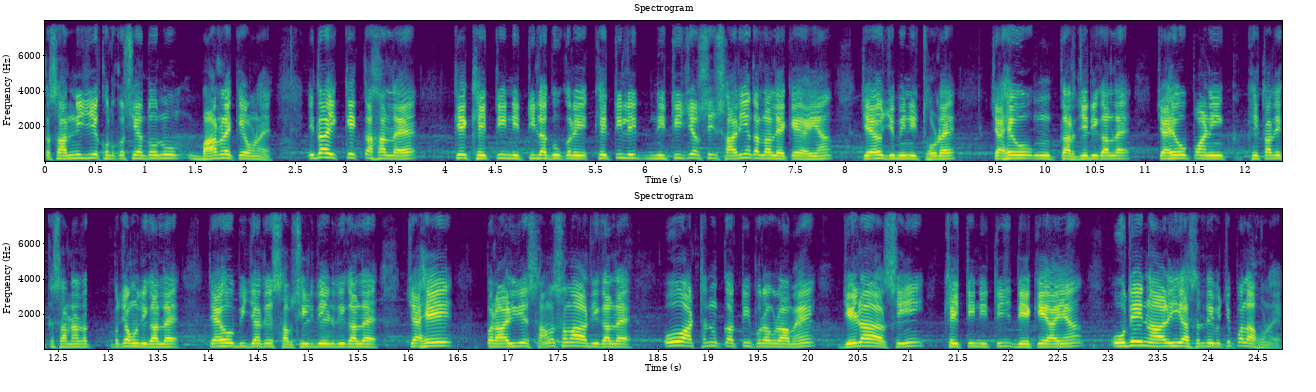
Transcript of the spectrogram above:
ਕਿਸਾਨੀ ਜੇ ਖੁਦਕੁਸ਼ੀਆਂ ਤੋਂ ਉਹਨੂੰ ਬਾਹਰ ਲੈ ਕੇ ਆਉਣਾ ਹੈ। ਇਹਦਾ ਇੱਕ ਇੱਕ ਹੱਲ ਹੈ ਕਿ ਖੇਤੀ ਨੀਤੀ ਲਾਗੂ ਕਰੇ। ਖੇਤੀ ਲਈ ਨੀਤੀ 'ਚ ਅਸੀਂ ਸਾਰੀਆਂ ਗੱਲਾਂ ਲੈ ਕੇ ਆਏ ਹਾਂ ਚਾਹੇ ਉਹ ਜ਼ਮੀਨੀ ਥੋੜ੍ਹਾ ਹੈ ਚਾਹੇ ਉਹ ਮ, ਕਰਜ਼ੇ ਦੀ ਗੱਲ ਹੈ ਚਾਹੇ ਉਹ ਪਾਣੀ ਖੇਤਾਂ ਦੇ ਕਿਸਾਨਾਂ ਤੱਕ ਪਹੁੰਚਾਉਣ ਦੀ ਗੱਲ ਹੈ ਚਾਹੇ ਉਹ ਬੀਜਾਂ ਤੇ ਸਬਸਿਡੀ ਦੇਣ ਦੀ ਗੱਲ ਹੈ ਚਾਹੇ ਪਰਾਲੀ ਦੇ ਸਾਂਭ ਸੰਭਾਲ ਦੀ ਗੱਲ ਹੈ ਉਹ 8 ਨੂੰ 31 ਪ੍ਰੋਗਰਾਮ ਹੈ, ਜਿਹੜਾ ਅਸੀਂ ਖੇਤੀ ਨੀਤੀ 'ਚ ਦੇ ਕੇ ਆਏ ਆ ਉਹਦੇ ਨਾਲ ਹੀ ਅਸਲ ਦੇ ਵਿੱਚ ਭਲਾ ਹੋਣਾ ਹੈ।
